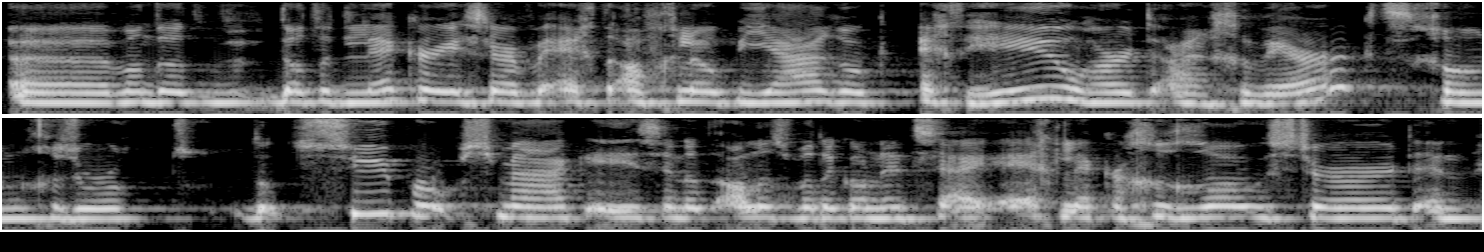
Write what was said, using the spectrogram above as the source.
Uh, want dat, dat het lekker is, daar hebben we echt de afgelopen jaren ook echt heel hard aan gewerkt. Gewoon gezorgd dat het super op smaak is. En dat alles wat ik al net zei, echt lekker geroosterd. En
